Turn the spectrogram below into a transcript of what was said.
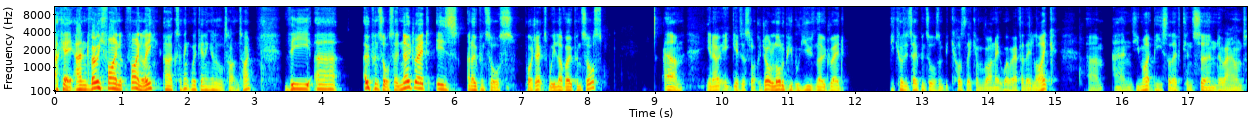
okay, and very final, finally, because uh, I think we're getting a little tight on time, the uh, open source. So Node-RED is an open source project. We love open source. Um, you know, it gives us a lot of control. A lot of people use Node-RED because it's open source and because they can run it wherever they like. Um, and you might be sort of concerned around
